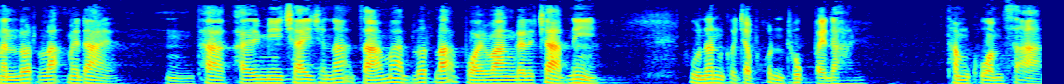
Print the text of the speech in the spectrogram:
มันลดละไม่ได้ อืม ถ้าใครมีชัยชนะ สามารถลดละปล่อยวางในชาตินี้ผู้นั้นก็จะพ้นทุกข์ไปได้ทำความสะอาด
